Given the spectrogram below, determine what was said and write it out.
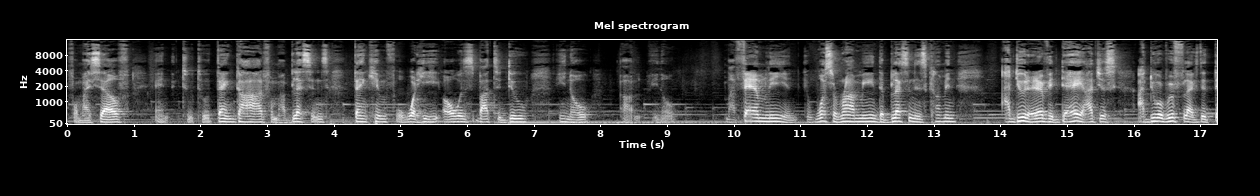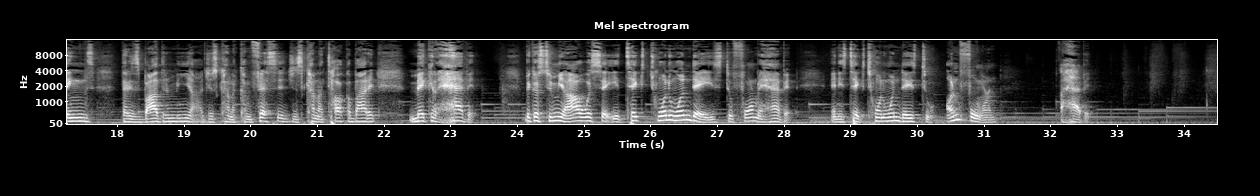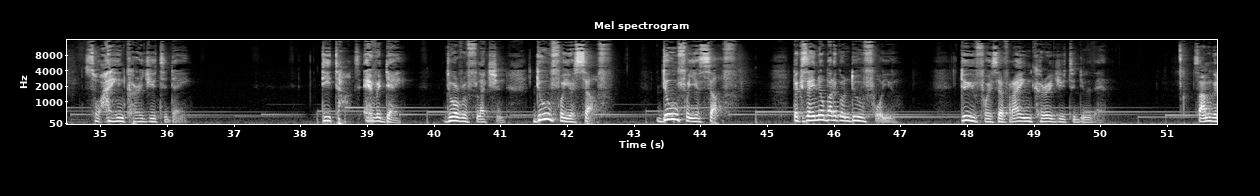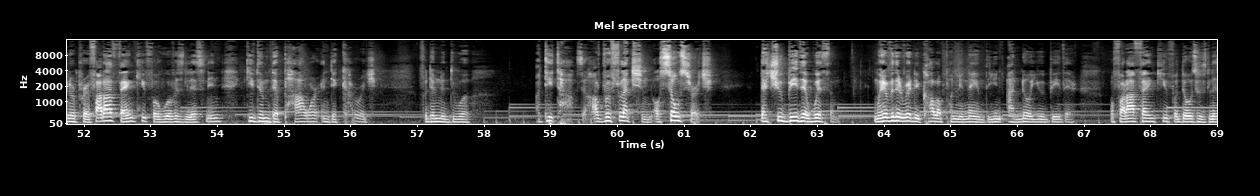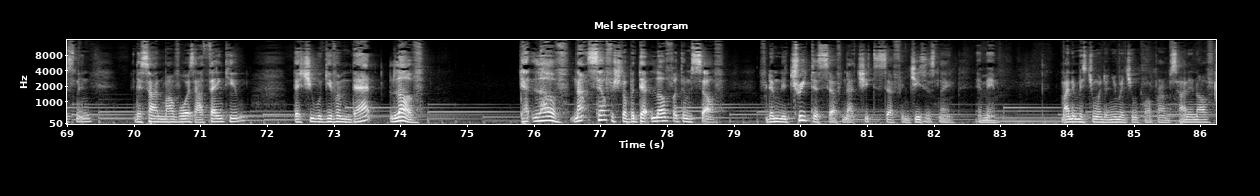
for myself and to, to thank God for my blessings. Thank Him for what He always about to do. You know, uh, you know, my family and, and what's around me, the blessing is coming. I do that every day. I just I do a reflex. The things that is bothering me, I just kind of confess it, just kind of talk about it, make it a habit. Because to me, I always say it takes 21 days to form a habit, and it takes 21 days to unform a habit. So I encourage you today detox every day. Do a reflection. Do it for yourself. Do it for yourself. Because ain't nobody gonna do it for you. Do it for yourself. And I encourage you to do that. So I'm gonna pray. Father, I thank you for whoever's listening. Give them the power and the courage for them to do a, a detox, a reflection, or soul search. That you be there with them. Whenever they're ready to call upon your name, I know you'll be there. But Father, I thank you for those who's listening. The sound of my voice, I thank you that you will give them that love. That love, not selfish love, but that love for themselves. For them to treat themselves, not cheat themselves. In Jesus' name, amen. My name is Chinwendu Nkwopara. I'm signing off.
